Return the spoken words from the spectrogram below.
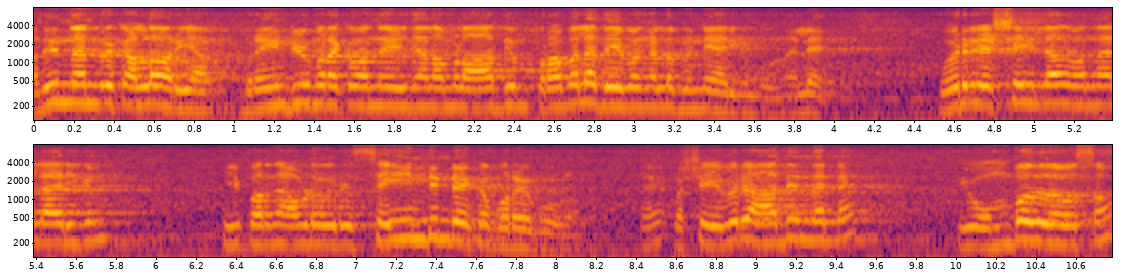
അതിൽ നിന്ന് തന്നെ ഒരു കള്ളം അറിയാം. ബ്രെയിൻ ട്യൂമർ ഒക്കെ വന്നു കഴിഞ്ഞാൽ നമ്മൾ ആദ്യം പ്രബല ദൈവങ്ങളുടെ മുന്നേ ആയിരിക്കും പോകുന്നത് അല്ലേ? ഒരു രക്ഷയില്ലാതെ വന്നാലായിരിക്കും ഈ പറഞ്ഞ അവിടെ ഒരു സെയിന്റിന്റെ ഒക്കെ പുറകെ പോകുക. ഏ, പക്ഷേ ഇവർ ആദ്യം തന്നെ ഈ ഒമ്പത് ദിവസം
